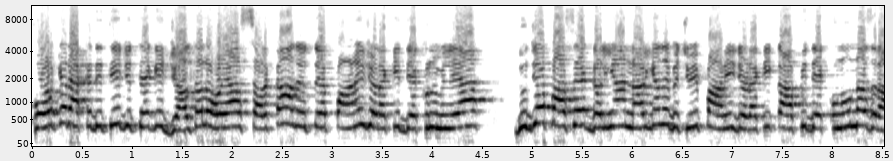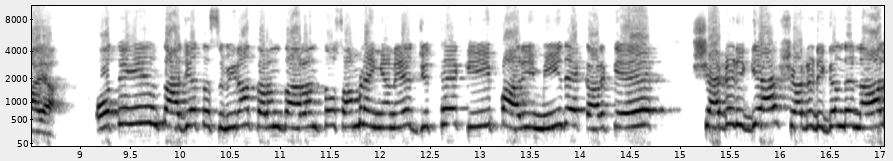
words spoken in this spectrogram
ਖੋਲ ਕੇ ਰੱਖ ਦਿੱਤੀ, ਜਿੱਥੇ ਕਿ ਜਲਥਲ ਹੋਇਆ। ਸੜਕਾਂ ਦੇ ਉੱਤੇ ਪਾਣੀ ਜਿਹੜਾ ਕਿ ਦੇਖਣ ਨੂੰ ਮਿਲਿਆ। ਦੂਜੇ ਪਾਸੇ ਗਲੀਆਂ ਨਾਲੀਆਂ ਦੇ ਵਿੱਚ ਵੀ ਪਾਣੀ ਜਿਹੜਾ ਕਿ ਕਾਫੀ ਦੇਖਣ ਨੂੰ ਨਜ਼ਰ ਆਇਆ। ਉੱਥੇ ਹੀ ਹੁਣ ਤਾਜ਼ੀਆਂ ਤਸਵੀਰਾਂ ਤਰਨਤਾਰਨ ਤੋਂ ਸਾਹਮਣੇ ਆਈਆਂ ਨੇ, ਜਿੱਥੇ ਕਿ ਭਾਰੀ ਮੀਂਹ ਦੇ ਕਰਕੇ ਸ਼ੈੱਡ ਡਿੱਗਿਆ। ਸ਼ੈੱਡ ਡਿੱਗਣ ਦੇ ਨਾਲ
